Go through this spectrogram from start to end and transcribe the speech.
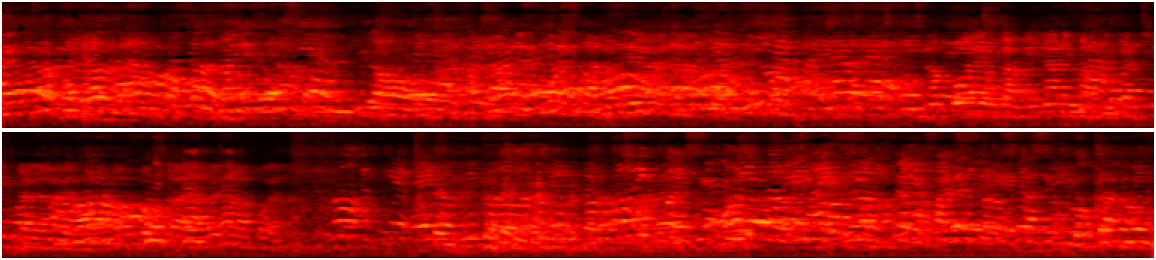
que hemos apoyado el año pasado. No pueden caminar y masticar chica en la mesa. Dos cosas a la vez no la pueden. No, es que es lo mismo, no, no eso. Hoy estamos ahí, Me parece que estás equivocado. El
